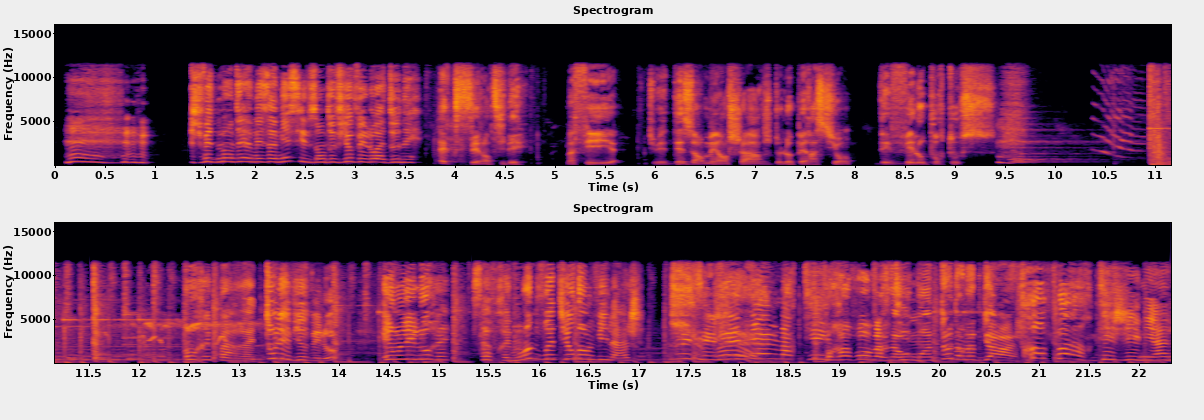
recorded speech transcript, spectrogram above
Je vais demander à mes amis s'ils ont de vieux vélos à donner. Excellente idée. Ma fille, tu es désormais en charge de l'opération des vélos pour tous. On réparerait tous les vieux vélos et on les louerait. Ça ferait moins de voitures dans le village. Mais c'est génial, Martine Bravo, Martine On a au moins deux dans notre garage Trop fort C'est génial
